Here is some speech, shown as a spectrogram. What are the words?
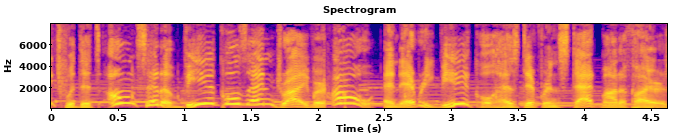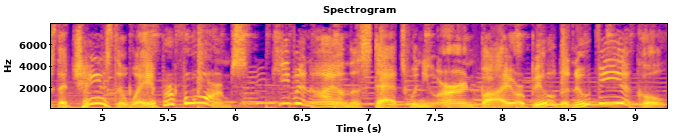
each with its own set of vehicles and driver. Oh, and every vehicle has different stat modifiers that change the way it performs. Keep an eye on the stats when you earn, buy, or build a new vehicle.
